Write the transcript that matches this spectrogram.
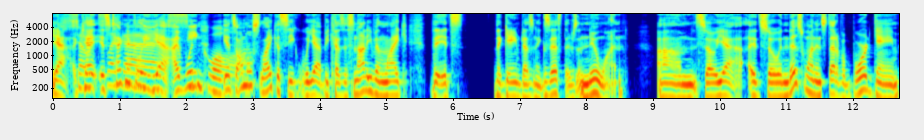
Yeah, So okay. it's It's, like technically yeah. I wouldn't. It's almost like a sequel, yeah, because it's not even like the it's the game doesn't exist. There's a new one. Um. So yeah. It's so in this one instead of a board game,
